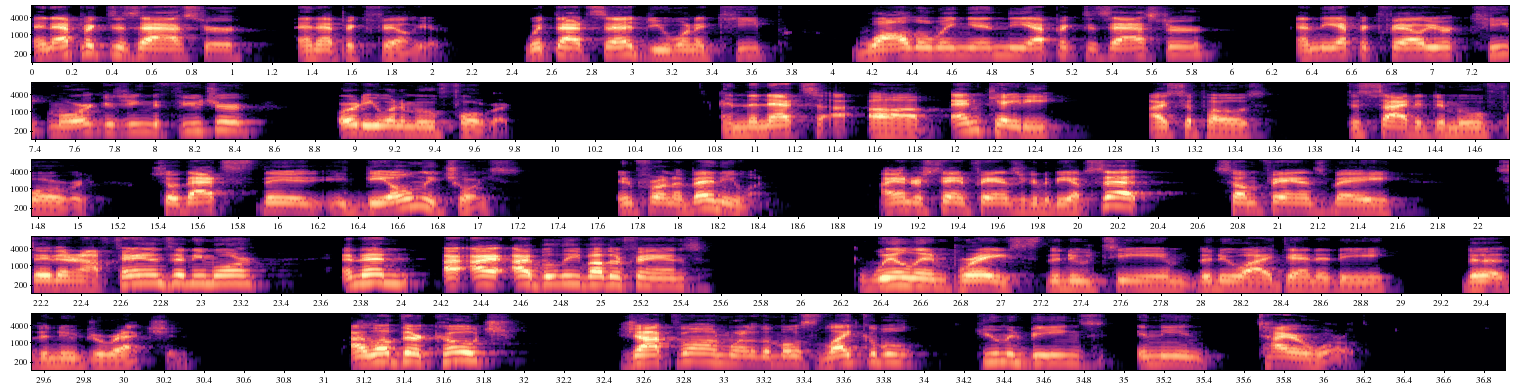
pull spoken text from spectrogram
An epic disaster, an epic failure. With that said, do you want to keep wallowing in the epic disaster and the epic failure, keep mortgaging the future, or do you want to move forward? And the Nets uh, and KD, I suppose, decided to move forward. So that's the the only choice in front of anyone. I understand fans are going to be upset. Some fans may say they're not fans anymore. And then I, I believe other fans will embrace the new team, the new identity, the, the new direction. I love their coach, Jacque Vaughn, one of the most likable human beings in the entire world.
